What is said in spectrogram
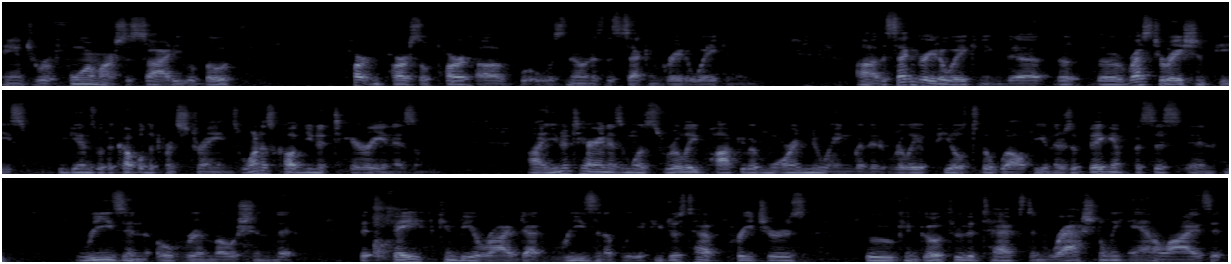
and to reform our society, were both part and parcel part of what was known as the Second Great Awakening. Uh, the Second Great Awakening, the, the, the, Restoration piece begins with a couple different strains. One is called Unitarianism. Uh, Unitarianism was really popular more in New England. It really appeals to the wealthy, and there's a big emphasis in reason over emotion, that, that faith can be arrived at reasonably. If you just have preachers who can go through the text and rationally analyze it,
